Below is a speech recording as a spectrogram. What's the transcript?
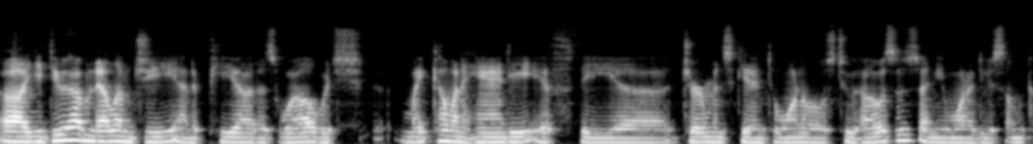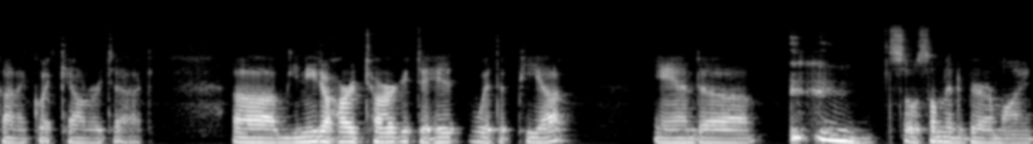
Uh, you do have an LMG and a Piat as well, which might come in handy if the uh, Germans get into one of those two houses and you want to do some kind of quick counterattack. Um, you need a hard target to hit with a Piat, and uh, so something to bear in mind.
